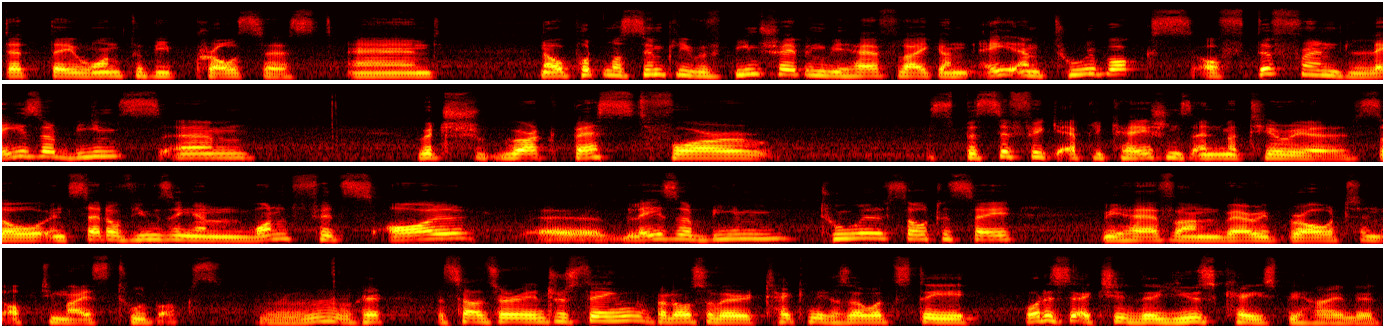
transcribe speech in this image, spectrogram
that they want to be processed. And now put more simply with beam shaping, we have like an AM toolbox of different laser beams um, which work best for specific applications and material. So instead of using a one-fits-all uh, laser beam tool, so to say, we have a very broad and optimized toolbox. Mm, okay, that sounds very interesting, but also very technical. So what's the what is actually the use case behind it?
